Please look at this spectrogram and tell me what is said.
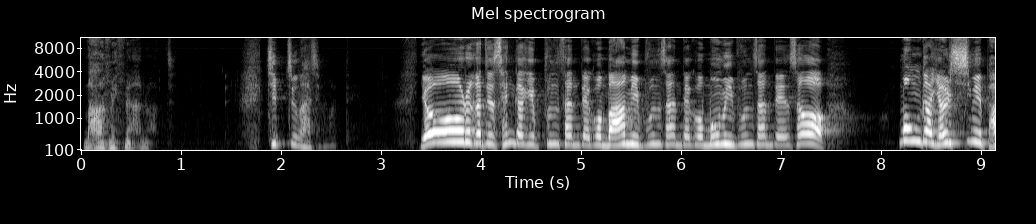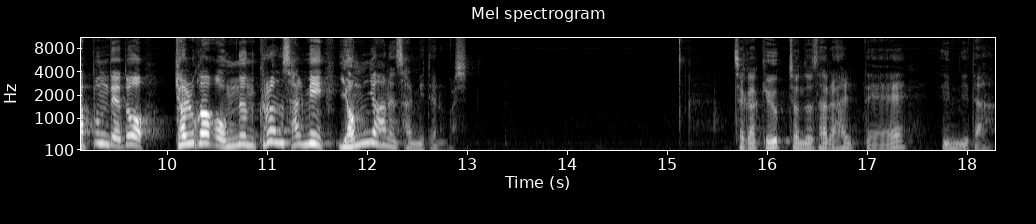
마음이 나누어져. 집중하지 못해. 여러 가지 생각이 분산되고 마음이 분산되고 몸이 분산돼서 뭔가 열심히 바쁜데도 결과가 없는 그런 삶이 염려하는 삶이 되는 것입니다. 제가 교육 전도사를 할 때입니다.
